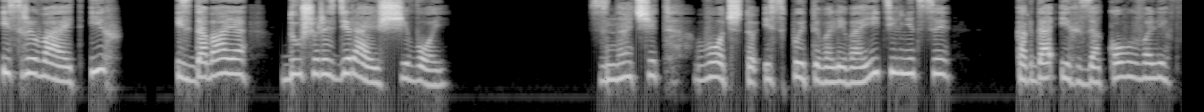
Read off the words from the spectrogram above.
и срывает их, издавая душераздирающий вой. Значит, вот что испытывали воительницы, когда их заковывали в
